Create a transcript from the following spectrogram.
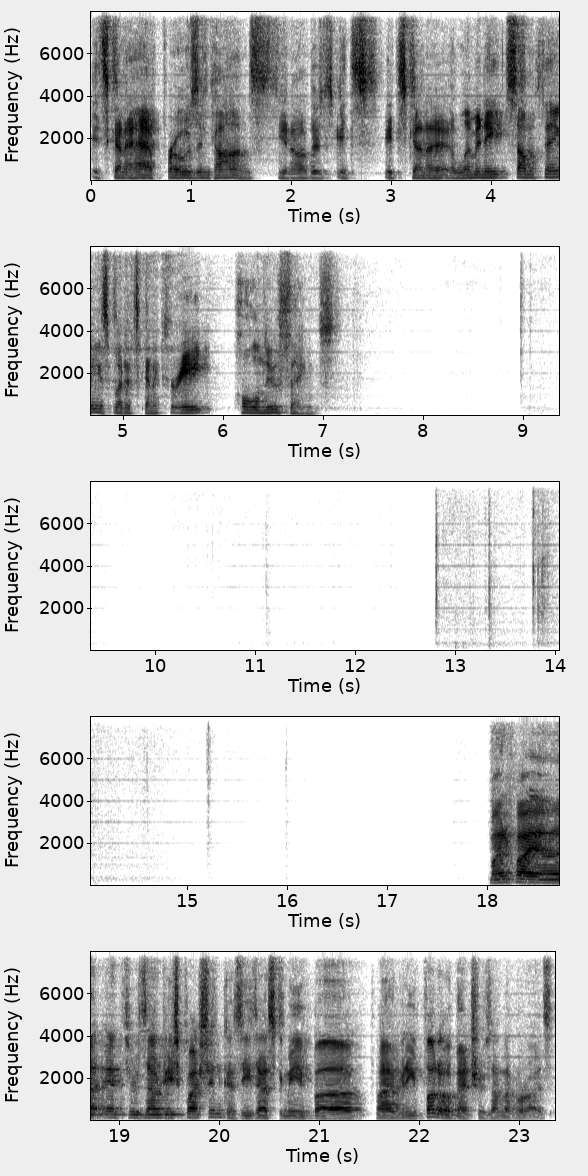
it's going to have pros and cons. You know, there's it's it's going to eliminate some things, but it's going to create whole new things. Mind if I uh, answer Zemji's question? Because he's asking me if, uh, if I have any photo adventures on the horizon.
